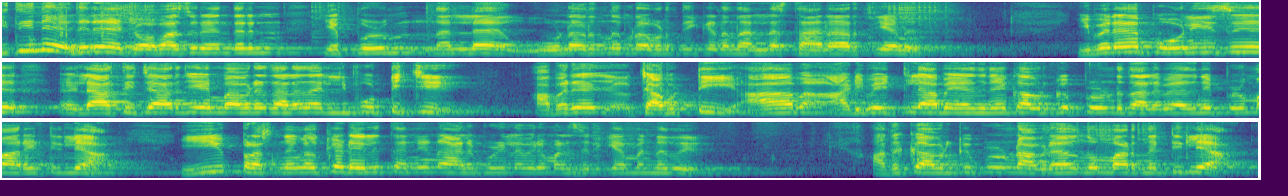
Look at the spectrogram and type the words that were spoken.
ഇതിനെതിരെ ശോഭാ സുരേന്ദ്രൻ എപ്പോഴും നല്ല ഉണർന്ന് പ്രവർത്തിക്കുന്ന നല്ല സ്ഥാനാർത്ഥിയാണ്. ഇവരെ പോലീസ് ലാത്തി ചാർജ് ചെയ്യുമ്പോൾ അവരെ തല തല്ലി പൊട്ടിച്ച്. അവരെ ചവിട്ടി ആ അടിവയറ്റിൽ ആ വേദനയൊക്കെ അവർക്ക് ഇപ്പോഴും ഉണ്ട്. തലവേദന ഇപ്പോഴും മാറിയിട്ടില്ല. ഈ പ്രശ്നങ്ങൾക്കിടയിൽ തന്നെയാണ് ആലപ്പുഴയിൽ അവർ മത്സരിക്കാൻ വന്നത്. അതൊക്കെ അവർക്ക് ഇപ്പോഴും ഉണ്ട്. അവരതൊന്നും മറന്നിട്ടില്ല.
